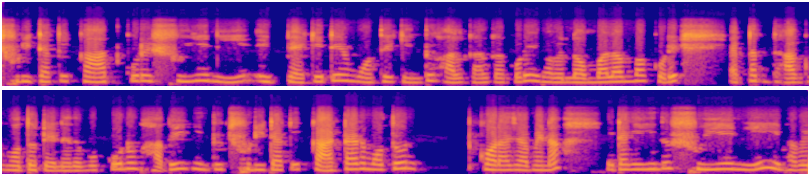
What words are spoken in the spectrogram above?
ছুরিটাকে কাত করে শুইয়ে নিয়ে এই প্যাকেটের মধ্যে কিন্তু হালকা, হালকা করে এভাবে লম্বা, লম্বা করে একটা দাগ মতো টেনে দেবো। কোনোভাবেই কিন্তু ছুরিটাকে কাটার মতন করা যাবে না। এটাকে কিন্তু শুইয়ে নিয়ে এভাবে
